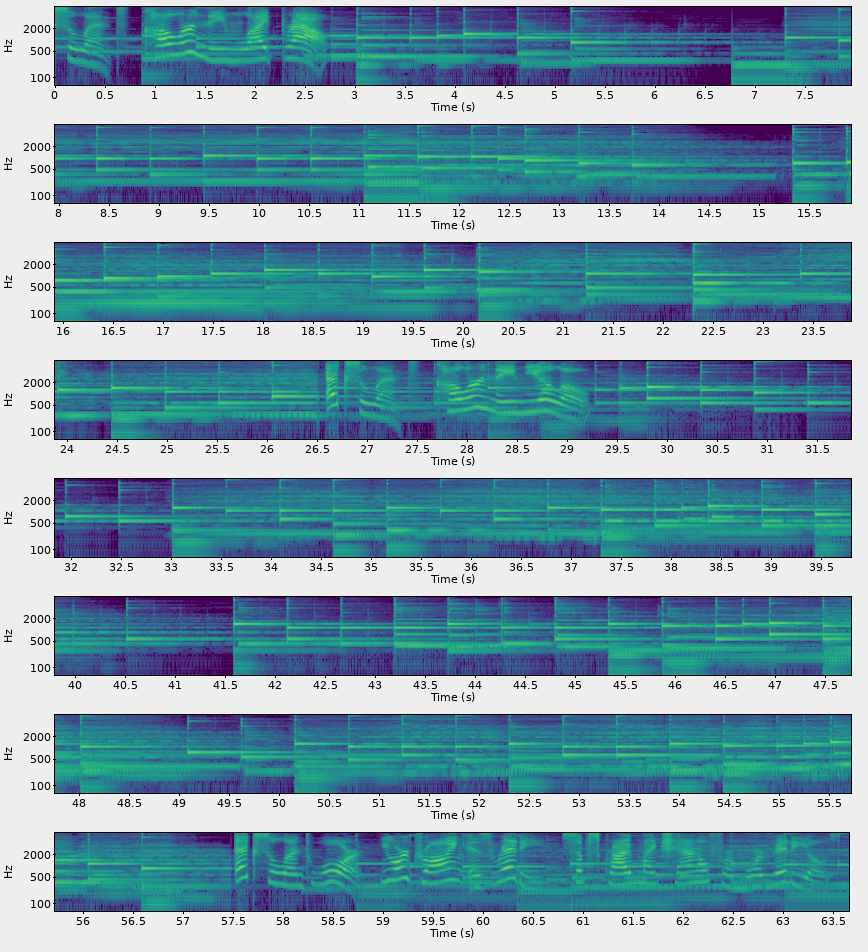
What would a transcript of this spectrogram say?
Excellent! Color name light brown. Excellent! Color name yellow. Excellent war! Your drawing is ready. Subscribe my channel for more videos.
